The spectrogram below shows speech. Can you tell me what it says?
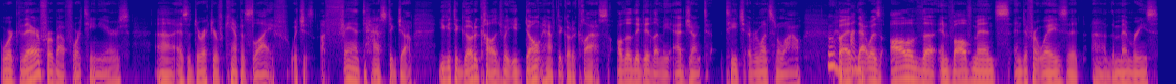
Worked there for about 14 years uh, as a director of campus life, which is a fantastic job. You get to go to college, but you don't have to go to class. Although they did let me adjunct teach every once in a while. but that was all of the involvements and different ways that uh, the memories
